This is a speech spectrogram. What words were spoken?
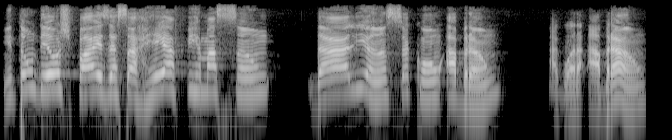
Então, Deus faz essa reafirmação da aliança com Abraão, agora Abraão.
